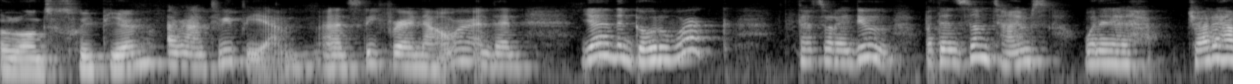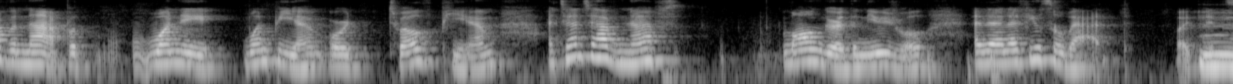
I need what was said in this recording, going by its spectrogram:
around 3 p.m. around 3 p.m. and I'd sleep for an hour and then, yeah, and then go to work. That's what I do. But then sometimes when I try to have a nap but 1, a, 1 p.m. or 12 p.m., I tend to have naps longer than usual and then I feel so bad. Like, it's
